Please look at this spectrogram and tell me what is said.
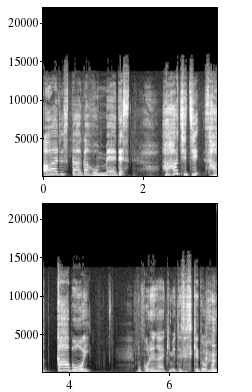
R スターが本命です。母父サッカーボーイもうこれが決め手ですけどもう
